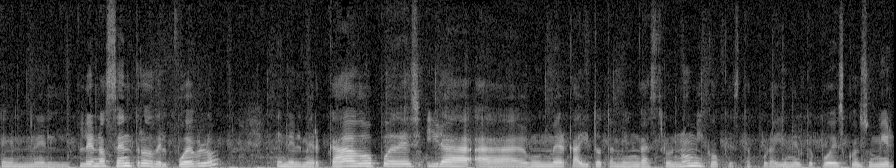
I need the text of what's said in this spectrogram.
en el pleno centro del pueblo, en el mercado, puedes ir a, un mercadito también gastronómico que está por ahí en el que puedes consumir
